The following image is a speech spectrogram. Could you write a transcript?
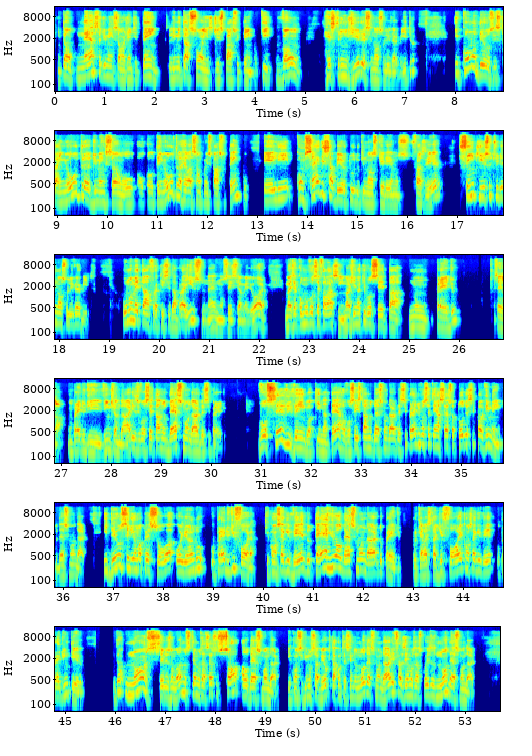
Então, nessa dimensão, a gente tem limitações de espaço e tempo que vão restringir esse nosso livre-arbítrio. E como Deus está em outra dimensão ou, ou, ou tem outra relação com espaço-tempo, ele consegue saber tudo que nós queremos fazer sem que isso tire nosso livre-arbítrio. Uma metáfora que se dá para isso, né, não sei se é a melhor, mas é como você falar assim: imagina que você está num prédio, sei lá, um prédio de 20 andares, e você está no décimo andar desse prédio. Você vivendo aqui na Terra, você está no décimo andar desse prédio e você tem acesso a todo esse pavimento, décimo andar. E Deus seria uma pessoa olhando o prédio de fora, que consegue ver do térreo ao décimo andar do prédio, porque ela está de fora e consegue ver o prédio inteiro. Então, nós, seres humanos, temos acesso só ao décimo andar e conseguimos saber o que está acontecendo no décimo andar e fazemos as coisas no décimo andar.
